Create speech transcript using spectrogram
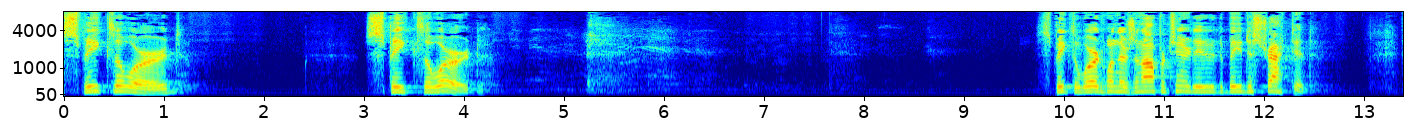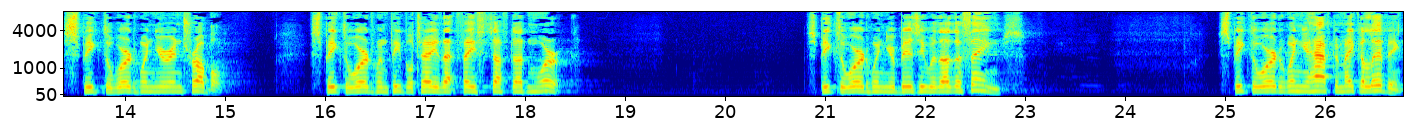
Speak the word. Speak the word. Speak the word when there's an opportunity to be distracted. Speak the word when you're in trouble. Speak the word when people tell you that faith stuff doesn't work. Speak the word when you're busy with other things. Speak the word when you have to make a living.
